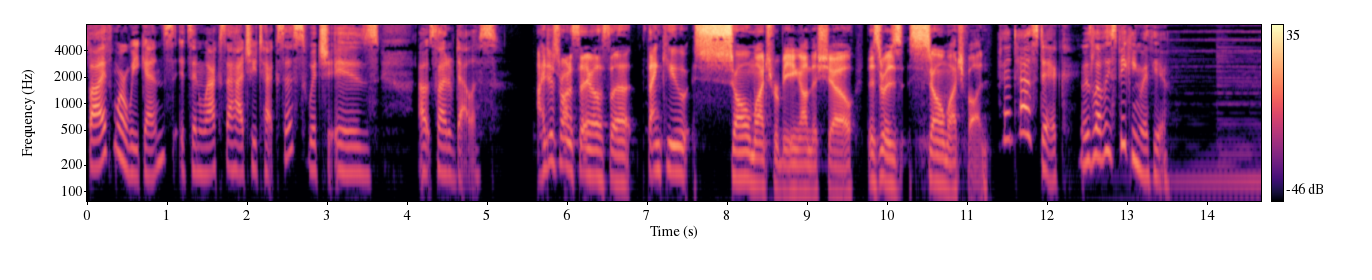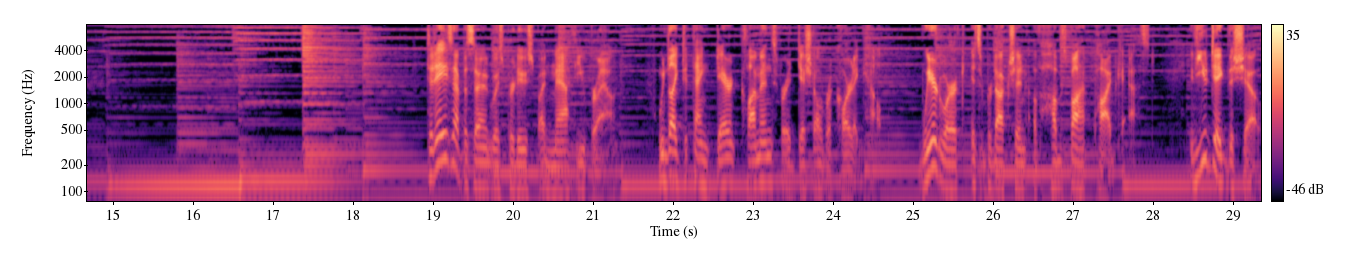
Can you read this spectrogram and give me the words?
five more weekends. It's in Waxahachie, Texas, which is outside of Dallas. I just want to say, Melissa, thank you so much for being on the show. This was so much fun. Fantastic. It was lovely speaking with you. Today's episode was produced by Matthew Brown. We'd like to thank Derek Clemens for additional recording help. Weird Work is a production of HubSpot Podcast. If you dig the show,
